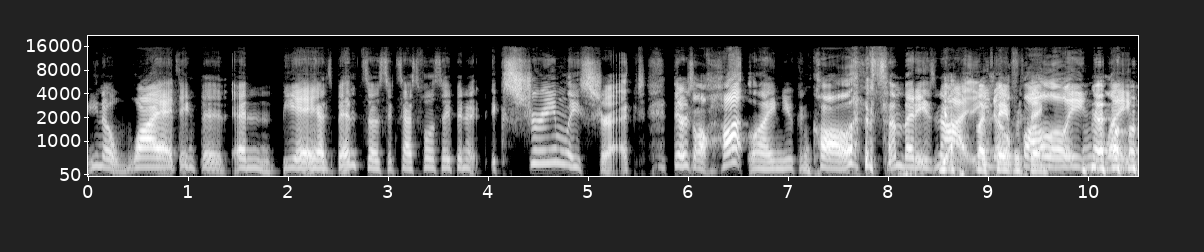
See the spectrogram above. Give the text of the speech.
you know why I think the NBA has been so successful is they've been extremely strict. There's a hotline you can call if somebody's not, yeah, you know, following like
